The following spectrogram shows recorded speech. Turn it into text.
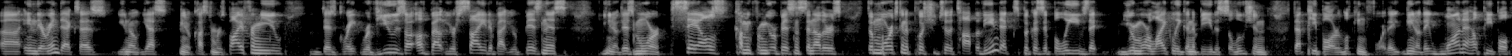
uh, in their index as you know yes you know customers buy from you there's great reviews about your site about your business. You know there's more sales coming from your business than others. The more it's going to push you to the top of the index because it believes that you're more likely going to be the solution that people are looking for. They you know they want to help people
